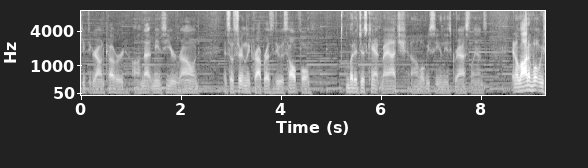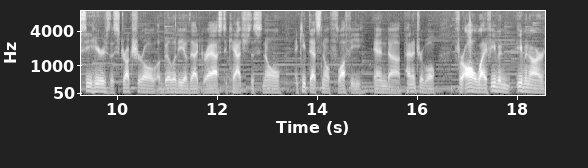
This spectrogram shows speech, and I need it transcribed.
keep the ground covered. Um, that means year-round. And so certainly crop residue is helpful, but it just can't match uh, what we see in these grasslands. And a lot of what we see here is the structural ability of that grass to catch the snow and keep that snow fluffy and uh, penetrable for all life, even, even our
